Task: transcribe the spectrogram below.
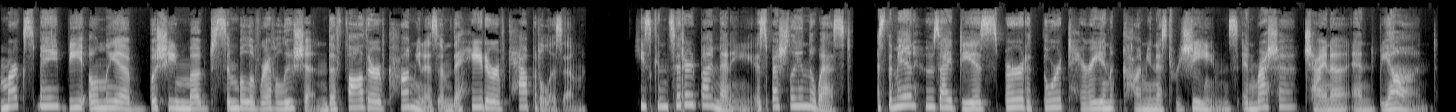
Marx may be only a bushy mugged symbol of revolution, the father of communism, the hater of capitalism. He's considered by many, especially in the West, as the man whose ideas spurred authoritarian communist regimes in Russia, China, and beyond.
